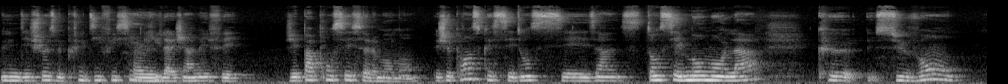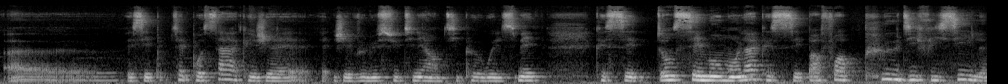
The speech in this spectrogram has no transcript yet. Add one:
une des choses les plus difficiles ah qu'il a jamais fait. J'ai pas pensé sur le moment. Je pense que c'est dans ces, dans ces moments-là que souvent, euh, et c'est peut-être pour ça que j'ai voulu soutenir un petit peu Will Smith, que c'est dans ces moments-là que c'est parfois plus difficile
